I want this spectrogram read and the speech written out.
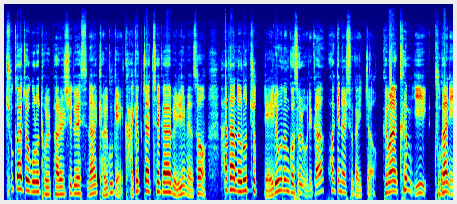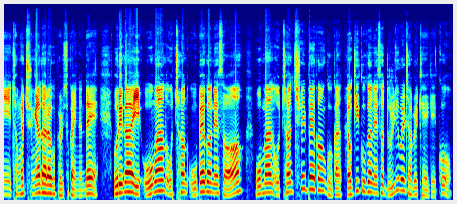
추가적으로 돌파를 시도했으나 결국에 가격 자체가 밀리면서 하단으로 쭉 내려오는 것을 우리 가 확인할 수가 있죠. 그만큼 이 구간이 정말 중요하다라고 볼 수가 있는데 우리가 이 55,500원에서 55,700원 구간 여기 구간에서 눌림을 잡을 계획이 있고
